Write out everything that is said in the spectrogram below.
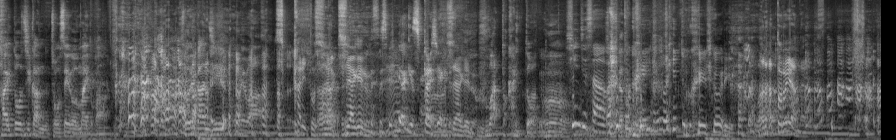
解凍時間の調整がうまいとか。そういう感じ。俺は。しっかりと仕上仕上げるんですね。仕上げしっかり仕上げて仕上げる。ふわっとカリッと。うん。しんじさんは得意料理。得意料理。笑っとるやない。ですか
